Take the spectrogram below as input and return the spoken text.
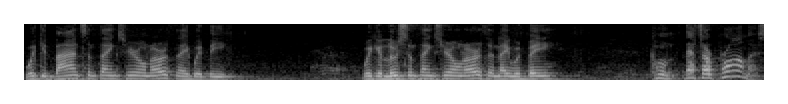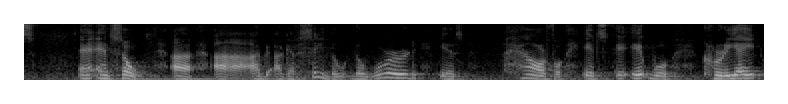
we could bind some things here on earth and they would be, we could lose some things here on earth and they would be, come on, that's our promise. And, and so uh, I, have got to see the, the word is powerful. It's, it, it will create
